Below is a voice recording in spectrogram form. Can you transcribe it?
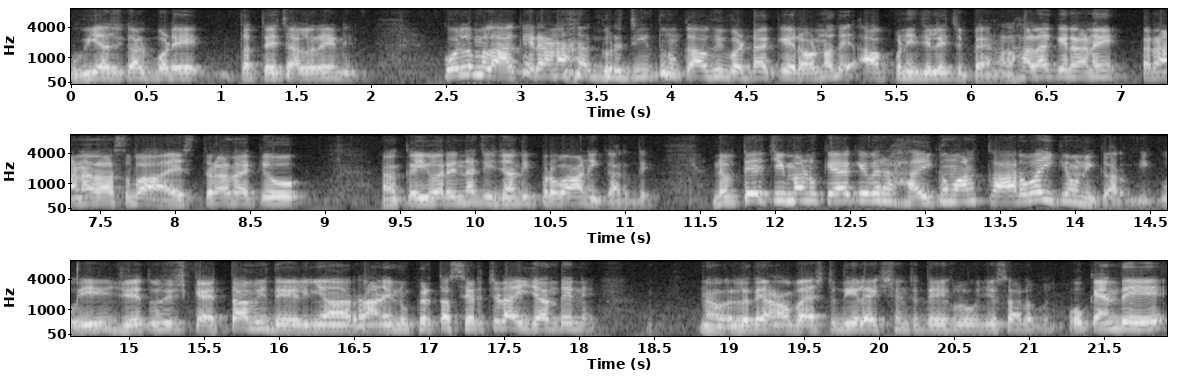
ਉਹ ਵੀ ਅੱਜ ਕੱਲ੍ਹ ਬੜੇ ਤੱਤੇ ਚੱਲ ਰਹੇ ਨੇ। ਕੁੱਲ ਮਿਲਾ ਕੇ ਰਾਣਾ ਗੁਰਜੀਤ ਨੂੰ ਕਾਫੀ ਵੱਡਾ ਘੇਰਾ ਉਹਨਾਂ ਦੇ ਆਪਣੇ ਜ਼ਿਲ੍ਹੇ 'ਚ ਪੈਣ ਨਾਲ ਹਾਲਾਂਕਿ ਰਾਣੇ, ਰਾਣਾ ਦਾ ਸੁਭਾਅ ਇਸ ਤਰ੍ਹਾਂ ਦਾ ਕਿ ਉਹ ਕਈ ਵਾਰ ਇਹਨਾਂ ਚੀਜ਼ਾਂ ਦੀ ਪਰਵਾਹ ਨਹੀਂ ਕਰਦੇ। ਨਵਤੇਜ ਚੀਮਾ ਨੂੰ ਕਿਹਾ ਕਿ ਫਿਰ ਹਾਈ ਕਮਾਂਡ ਕਾਰਵਾਈ ਕਿਉਂ ਨਹੀਂ ਕਰਦੀ? ਕੋਈ ਜੇ ਤੁਸੀਂ ਸ਼ਿਕਾਇਤਾਂ ਵੀ ਦੇ ਲੀਆਂ ਰਾਣੇ ਨੂੰ ਫਿਰ ਤਾਂ ਸਿਰ ਚੜਾਈ ਜਾਂਦੇ ਨੇ। ਲੁਧਿਆਣਾ ਵੈਸਟ ਦੀ ਇਲੈਕਸ਼ਨ 'ਚ ਦੇਖ ਲਓ ਜੇ ਸਾਲ ਉਹ ਕਹਿੰਦੇ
